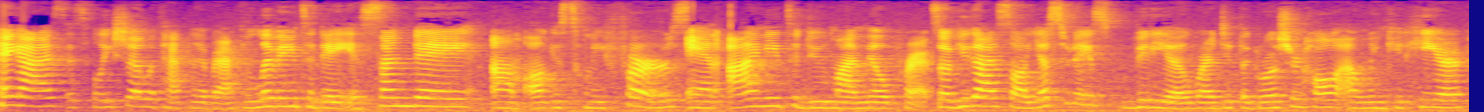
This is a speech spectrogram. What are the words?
Hey guys, it's Felicia with Happily Ever After Living. Today is Sunday, um, August 21st, and I need to do my meal prep. So if you guys saw yesterday's video where I did the grocery haul, I'll link it here.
